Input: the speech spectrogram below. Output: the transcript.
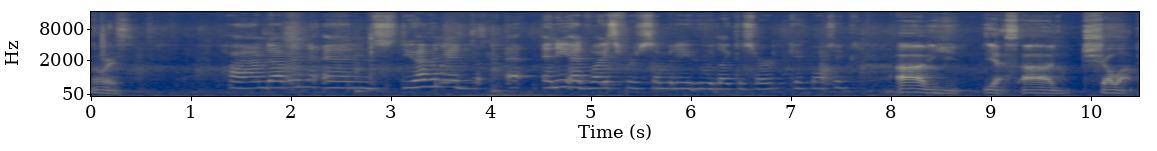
No worries. Hi, I'm Devin, and do you have any adv- any advice for somebody who would like to start kickboxing? Uh, y- yes. Uh, show up.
